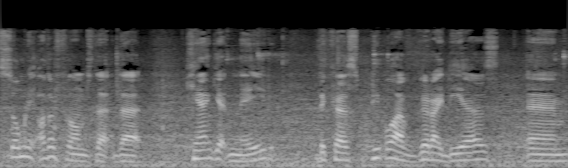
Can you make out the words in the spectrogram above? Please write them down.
so many other films that that can't get made because people have good ideas and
